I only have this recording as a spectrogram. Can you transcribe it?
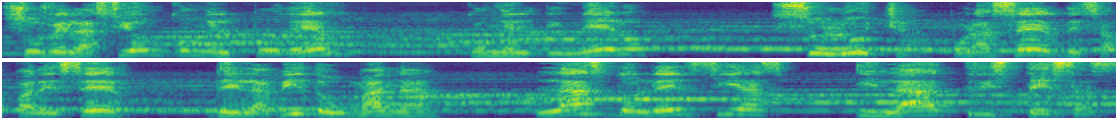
su relación con el poder, con el dinero, su lucha por hacer desaparecer de la vida humana las dolencias y las tristezas,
